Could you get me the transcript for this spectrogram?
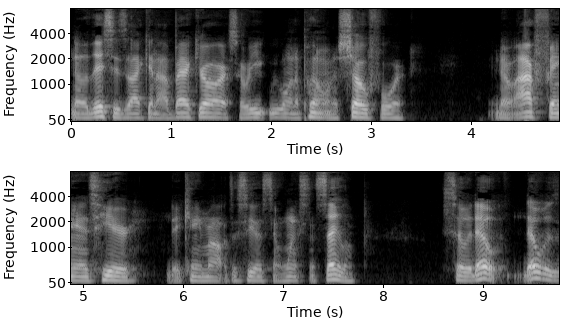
know, this is like in our backyard, so we, we want to put on a show for, you know, our fans here that came out to see us in Winston Salem. So that that was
